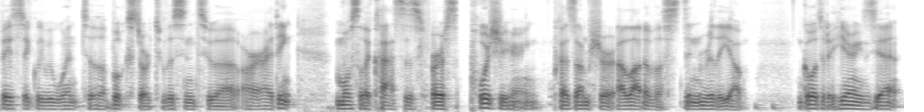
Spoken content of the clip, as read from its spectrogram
basically we went to a bookstore to listen to uh, our, I think, most of the classes' first poetry hearing, because I'm sure a lot of us didn't really um, go to the hearings yet.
